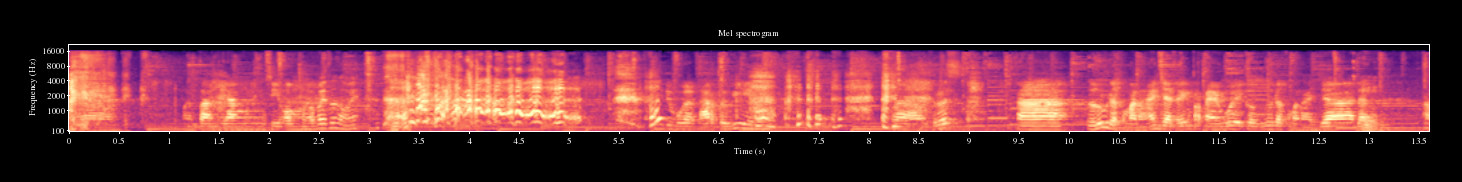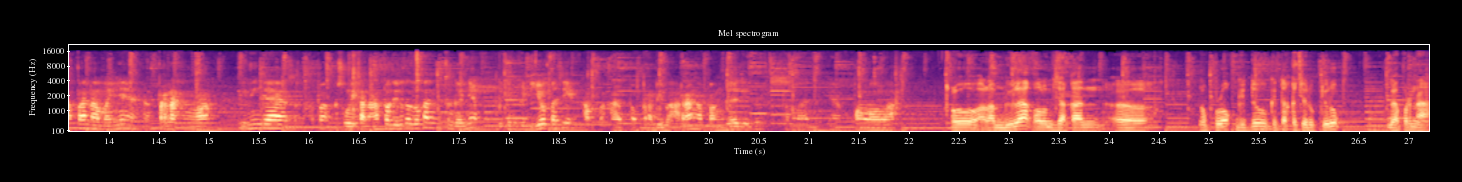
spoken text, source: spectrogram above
Nah, mantan yang si Om apa itu namanya? Ini bukan kartu gini. Nah, terus uh, lu udah ke mana aja? Tadi pertanyaan gue itu, lu udah ke mana aja dan Hmm. apa namanya pernah ini enggak apa kesulitan apa gitu kan lu kan seenggaknya bikin video pasti apa apa pernah dilarang apa enggak gitu sama yang pengelola Oh, alhamdulillah kalau misalkan eh, ngevlog gitu kita ke curug-curug nggak pernah.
